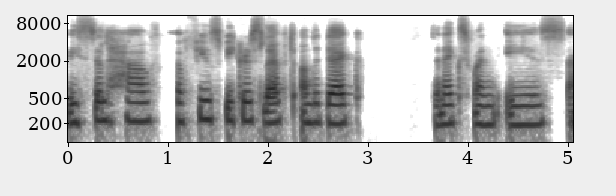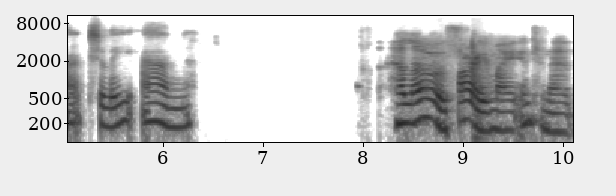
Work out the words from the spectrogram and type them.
We still have a few speakers left on the deck. The next one is actually Anne. Hello, sorry, my internet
